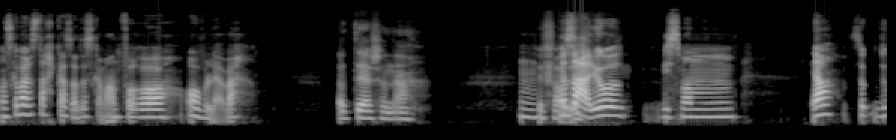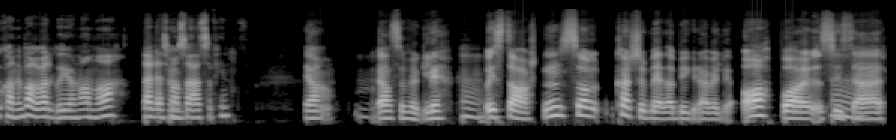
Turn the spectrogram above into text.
Man skal være sterk, altså. Det skal man for å overleve. Ja, det skjønner jeg. Mm. Fy fader. Men så er det jo Hvis man Ja, så du kan jo bare velge å gjøre noe annet, da. Det er det som Ja. også er så fint. Ja. ja, selvfølgelig. Mm. Og i starten så kanskje media bygger deg veldig opp, og syns Mm. jeg er, er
